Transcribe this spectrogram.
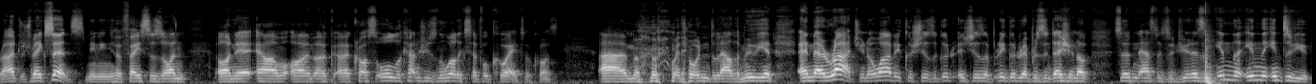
right? Which makes sense, meaning her face is on, on, um, on uh, across all the countries in the world except for Kuwait, of course. Um, where they wouldn't allow the movie in, and they're right. You know why? Because she's a good, she's a pretty good representation of certain aspects of Judaism. In the in the interview,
